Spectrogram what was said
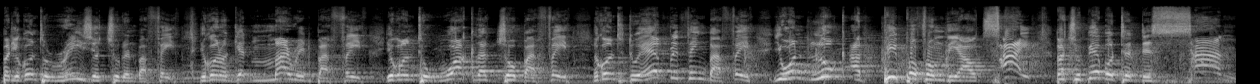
but you're going to raise your children by faith. You're going to get married by faith. You're going to work that job by faith. You're going to do everything by faith. You won't look at people from the outside, but you'll be able to discern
